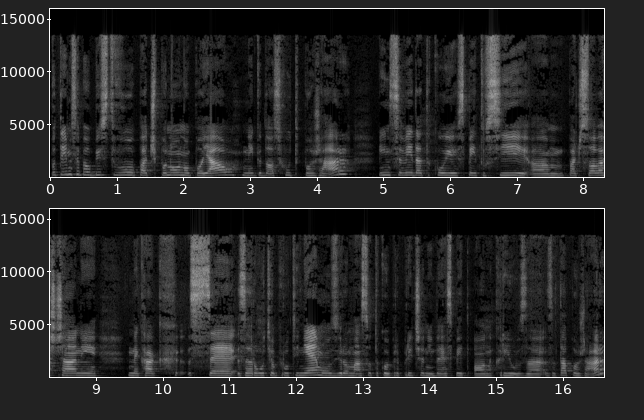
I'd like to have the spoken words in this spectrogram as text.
potem se pa v bistvu pač ponovno pojav nek doshud požar in seveda takoj spet vsi um, pač sovaščani nekako se zarotijo proti njemu oziroma so takoj prepričani, da je spet on kriv za, za ta požar.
